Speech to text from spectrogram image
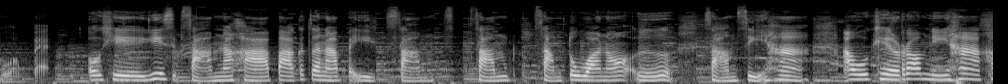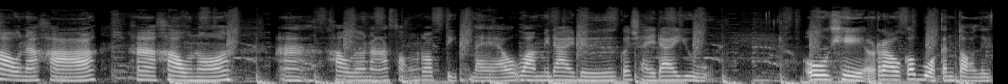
บวกแปดโอเค23นะคะปาก็จะนับไปอีก3 3 3ตัวเนาะเออ3 4 5เอาโอเครอบนี้5เข้านะคะ5เข้าเนาะอ่าเข้าแล้วนะ2รอบติดแล้วว่าไม่ได้เด้อก็ใช้ได้อยู่ โอเค เราก็บวกกันต่อเลย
